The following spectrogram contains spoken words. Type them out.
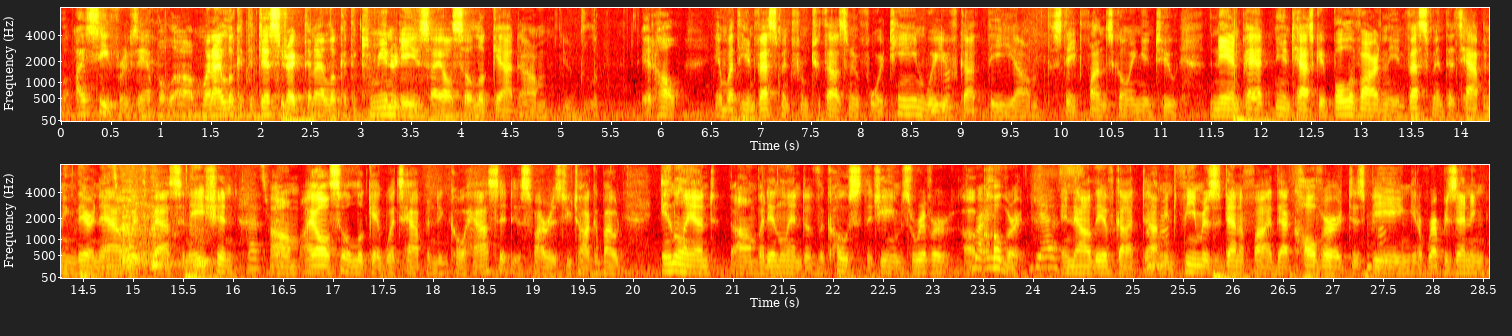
Well, I see, for example, um, when I look at the district and I look at the communities, I also look at um, at Hull and what the investment from 2014, where you've got the, um, the state funds going into the Nantasket Boulevard and the investment that's happening there now right. with Fascination. That's right. Um, I also look at what's happened in Cohasset as far as you talk about inland, um, but inland of the coast, the James River uh, Right. culvert. Yes. And now they've got, I mean, FEMA's identified that culvert as being, you know, representing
